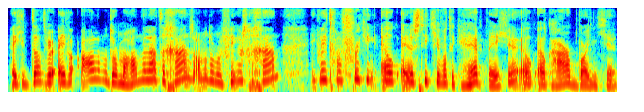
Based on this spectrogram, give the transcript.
Weet je, dat weer even allemaal door mijn handen laten gaan. Is allemaal door mijn vingers gegaan. Ik weet van freaking elk elastiekje wat ik heb, weet je. Elk, elk haarbandje.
